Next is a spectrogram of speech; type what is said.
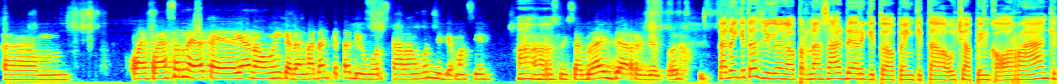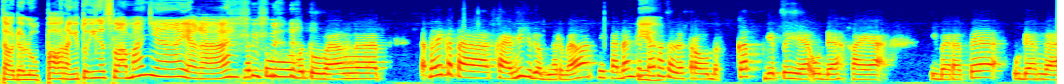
um, life lesson ya kayaknya Naomi kadang-kadang kita di umur sekarang pun juga masih Aha. harus bisa belajar gitu. Kadang kita juga nggak pernah sadar gitu apa yang kita ucapin ke orang, kita udah lupa orang itu ingat selamanya, ya kan? Betul, betul banget. Tapi kata KMJ juga bener banget sih. Kadang kita Iya. kan sudah terlalu deket gitu ya, udah kayak ibaratnya udah nggak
